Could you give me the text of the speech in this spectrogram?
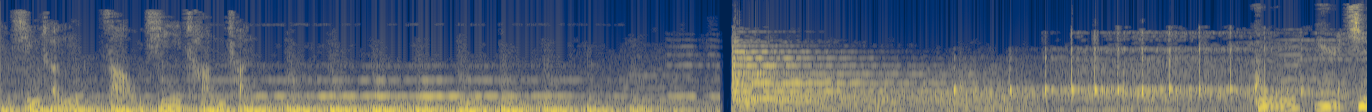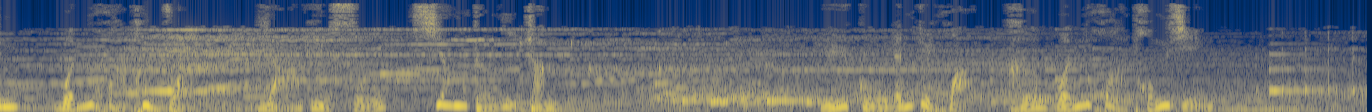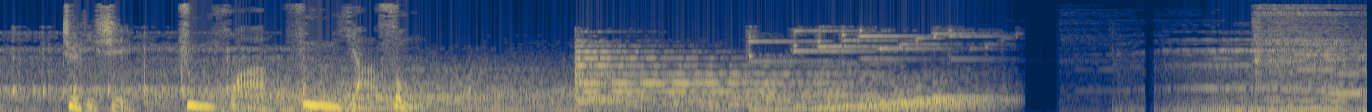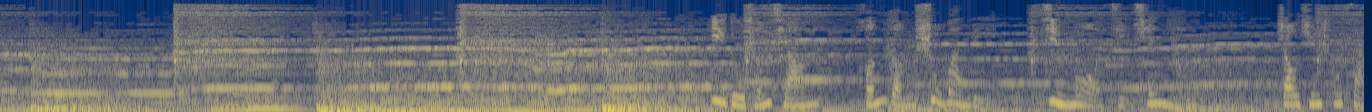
形成早期长城。古与今文化碰撞，雅与俗相得益彰，与古人对话，和文化同行。这里是中华风雅颂。一堵城墙横亘数万里，晋末几千年。昭君出塞，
